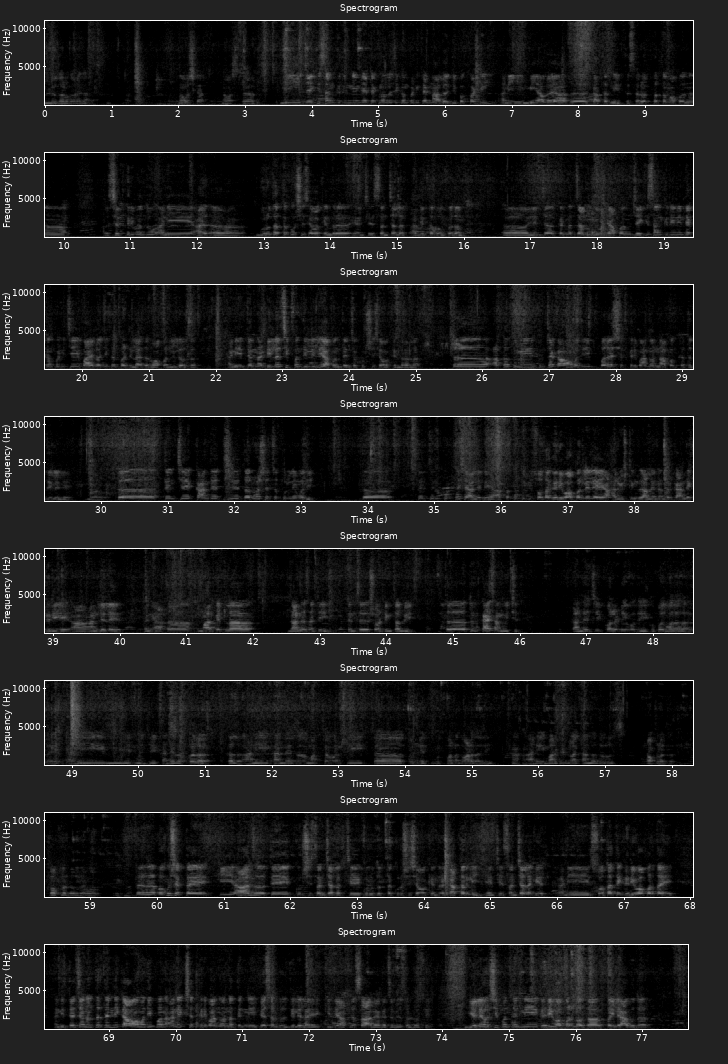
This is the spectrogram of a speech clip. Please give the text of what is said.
Video चालू करायचा. नमस्कार. नमस्कार. मी Jai Kisan green India technology कंपनीकडनं आलोय दीपक पाटील आणि मी आलोय आज कातरणी. तर सर्वात प्रथम आपण शेतकरी बंधू आणि गुरुदत्त कृषी सेवा केंद्र यांचे संचालक आदित्य भाऊ कदम यांच्याकडनं जाणून घेऊ की आपण जय किसान ग्रीन इंडिया कंपनीचे बायोलॉजिकल फर्टिलायझर वापरलेलं होतं आणि त्यांना डीलरशिप पण दिलेली आहे आपण त्यांच्या कृषी सेवा केंद्राला. तर आता तुम्ही तुमच्या गावामध्ये बऱ्याच शेतकरी बांधवांना आपण खतं दिलेली आहे बरोबर. तर त्यांचे कांद्याचे दरवर्षाच्या तुलनेमध्ये तर त्यांचे रिपोर्ट कसे आलेले आहे आता तर तुम्ही स्वतः घरी वापरलेले आहे हार्वेस्टिंग झाल्यानंतर कांदे घरी आ, आणलेले आहेत. आणि आता मार्केटला जाण्यासाठी त्यांचं शॉर्टिंग चालू आहे. तर तुम्ही काय सांगू इच्छित? कांद्याची क्वालिटीमध्ये खूपच बदल झाला आहे. आणि मेन म्हणजे कांद्याचा कलर कलर. आणि कांद्याचं मागच्या वर्षीच्या तुलनेत उत्पन्नात वाढ झाली. आणि मार्केटला कांदा दररोज टॉपला जातो. टॉपला जाऊ राहिला. हो एक नंबर. तर बघू शकताय की आज ते कृषी संचालकचे गुरुदत्त कृषी सेवा केंद्र कातरणी यांचे संचालक आहेत आणि स्वतः ते घरी वापरत आहे. आणि त्याच्यानंतर त्यांनी गावामध्ये पण अनेक शेतकरी बांधवांना त्यांनी बेसल डोस दिलेला आहे की जे आपल्या सहा बॅगाचा बेसल डोस आहे. गेल्या वर्षी पण त्यांनी घरी वापरला होता पहिले अगोदर.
